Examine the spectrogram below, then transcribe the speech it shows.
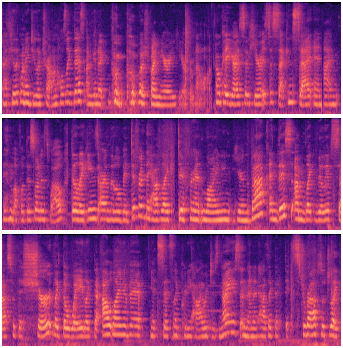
I feel like when I do like try on hauls like this, I'm gonna pu- pu- push my mirror here from now on. Okay, you guys, so here is the second set and I'm in love with this one as well. The leggings are a little bit different. They have like different lining here in the back. And this, I'm like really obsessed with this shirt. Like the way, like the outline of it, it sits like pretty high, which is nice. And then it has like the thick straps, which like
